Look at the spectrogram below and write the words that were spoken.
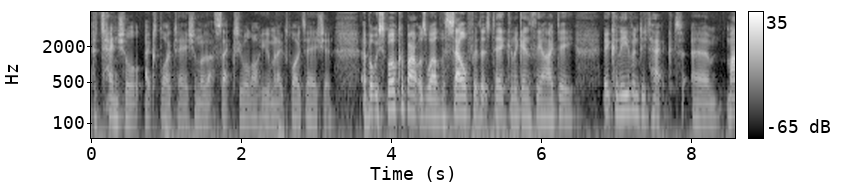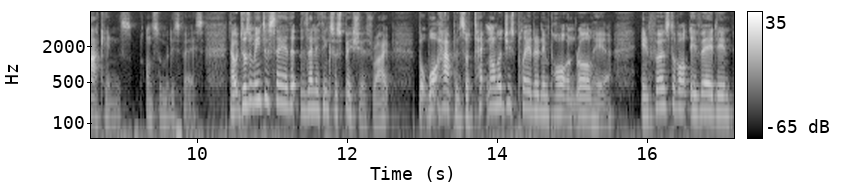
potential exploitation, whether that's sexual or human exploitation. Uh, but we spoke about as well the selfie that's taken against the ID. It can even detect um, markings on somebody's face. Now, it doesn't mean to say that there's anything suspicious, right? But what happens? So, technology's played an important role here in, first of all, evading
